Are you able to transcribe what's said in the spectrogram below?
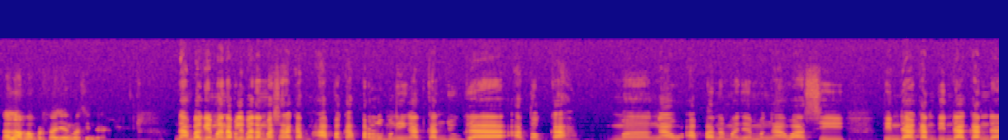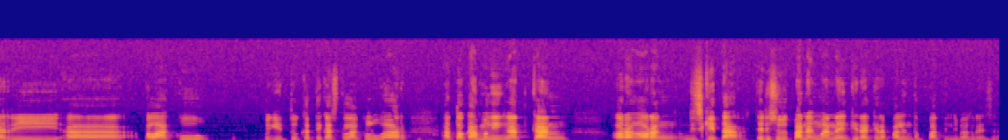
Lalu apa pertanyaan Mas Indra? Nah, bagaimana pelibatan masyarakat? Apakah perlu mengingatkan juga, ataukah mengaw apa namanya mengawasi tindakan-tindakan dari uh, pelaku begitu ketika setelah keluar, ataukah mengingatkan orang-orang di sekitar? Jadi sudut pandang mana yang kira-kira paling tepat ini, Bang Reza?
